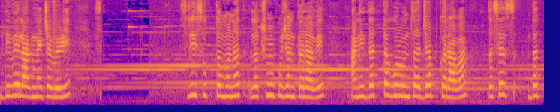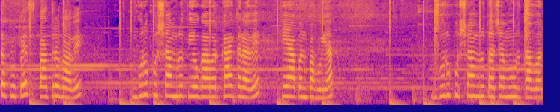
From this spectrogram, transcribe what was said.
दिवे लागण्याच्या वेळी श्री सुक्त म्हणत लक्ष्मीपूजन करावे आणि दत्तगुरूंचा जप करावा तसेच दत्तकृपेस पात्र व्हावे. गुरुपुष्यामृत योगावर काय करावे हे आपण पाहूयात. गुरुपुष्यामृताच्या मुहूर्तावर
